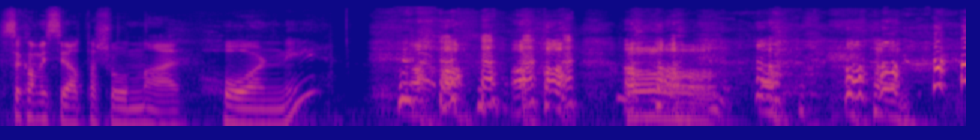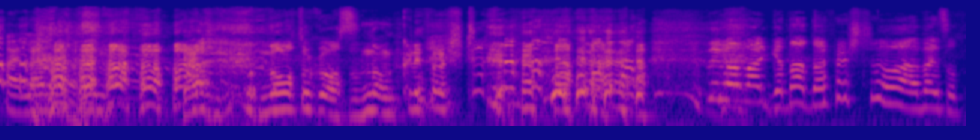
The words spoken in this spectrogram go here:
Så kan vi si at personen er horny. Nå tok Åse den ordentlig først. Du la merke til at det først så var det bare sånn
